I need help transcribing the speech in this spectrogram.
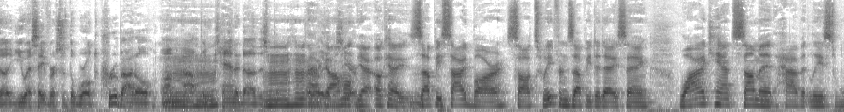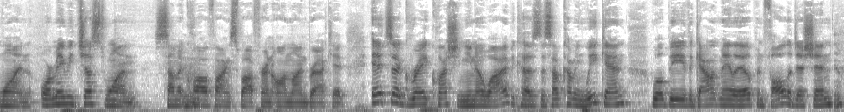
uh, USA versus the World Crew Battle um, up in Canada this, earlier this year. Yeah, okay. Zuppy sidebar saw a tweet from Zuppy today saying, Why can't Summit have at least one, or maybe just one, Summit hmm. qualifying spot for an online bracket? It's a great question. You know why? Because this upcoming weekend will be the Gallant Melee Open Fall Edition.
